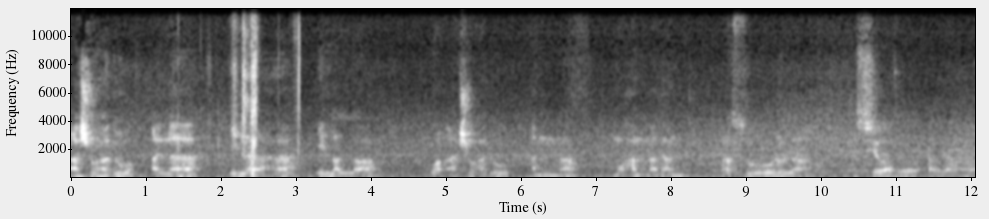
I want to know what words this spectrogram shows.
아슈하두 알라 일라하 일랄라 와 아슈하두 안나 무함마단 라술ullah 아쉬워도 알라하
